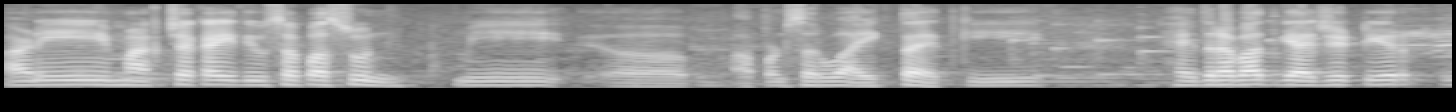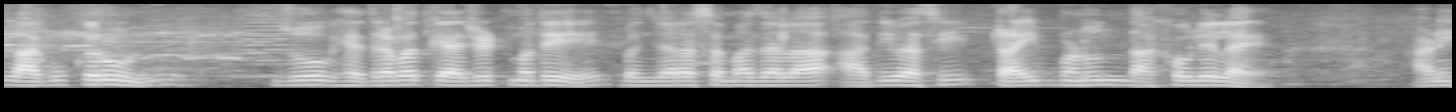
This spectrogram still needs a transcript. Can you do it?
आणि मागच्या काही दिवसापासून मी आपण सर्व ऐकतायत की हैदराबाद गॅजेटियर लागू करून जो हैदराबाद गॅजेटमध्ये बंजारा समाजाला आदिवासी ट्राईब म्हणून दाखवलेला आहे आणि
